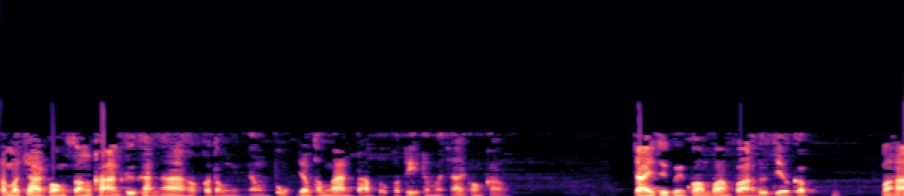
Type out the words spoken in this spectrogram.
ธรรมชาติของสังขารคือขันธ์ห้าเขาก็ต้องยังยังทำงานตามปกติธรรมชาติของเขาใจซึ่งเป็นความว่างเปล่าโดยเดียวกับมหา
